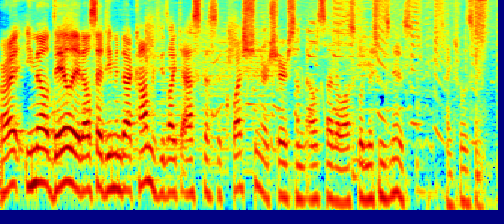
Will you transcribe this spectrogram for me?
all right. Email daily at lsatdemon.com if you'd like to ask us a question or share some LSAT or law school admissions news. Thanks for listening.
